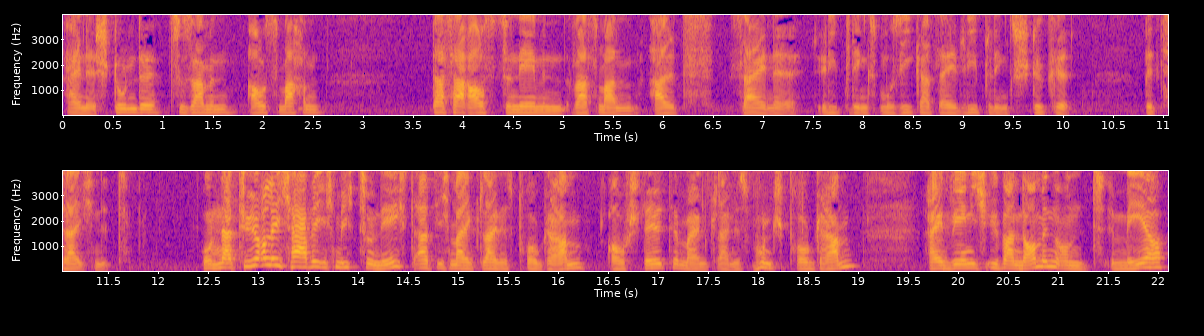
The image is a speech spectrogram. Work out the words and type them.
eine Stunde zusammen ausmachen, das herauszunehmen, was man als seine Lieblingsmusik, als seine Lieblingsstücke bezeichnet. Und natürlich habe ich mich zunächst, als ich mein kleines Programm aufstellte, mein kleines Wunschprogramm, ein wenig übernommen und mehr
